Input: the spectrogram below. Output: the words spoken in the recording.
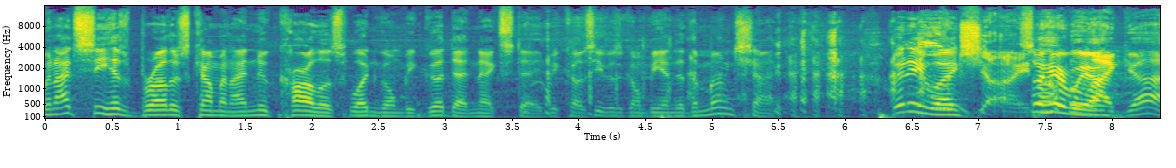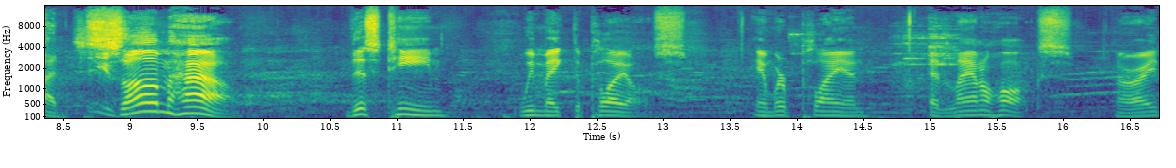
When I'd see his brothers coming, I knew Carlos wasn't going to be good that next day because he was going to be into the moonshine. But anyway, Moonshine. so here oh we are. my God. Somehow, this team, we make the playoffs, and we're playing Atlanta Hawks. All right,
